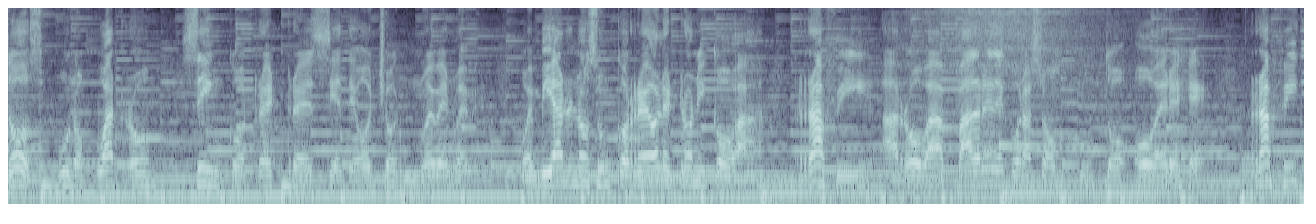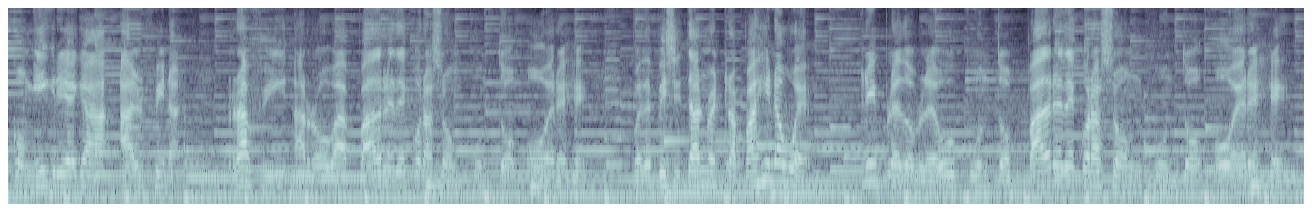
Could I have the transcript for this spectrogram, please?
214-533-7899. O enviarnos un correo electrónico a rafi arroba padredecorazon.org. Rafi con Y al final. Rafi arroba padredecorazon.org Puedes visitar nuestra página web www.padredecorazon.org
